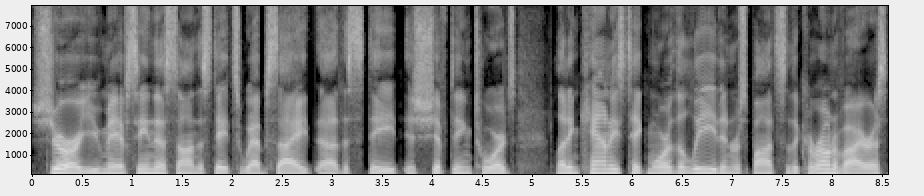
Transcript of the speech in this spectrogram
Sure. You may have seen this on the state's website. Uh, the state is shifting towards letting counties take more of the lead in response to the coronavirus.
